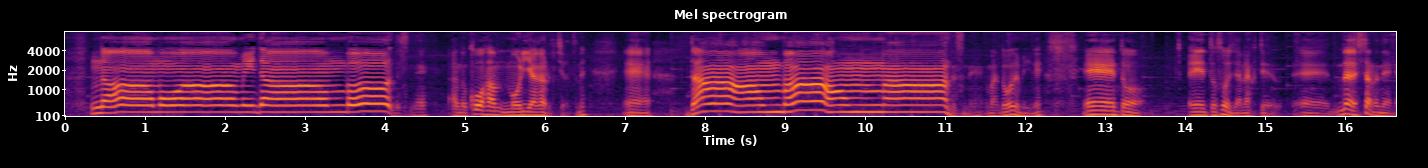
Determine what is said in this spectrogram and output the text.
「ナモアミダンボ」ですね。あの後半盛り上がるってやつね。えー、ダンボンマーですね。まあどうでもいいね。えっ、ー、とえっ、ー、とそうじゃなくてえー、だしたらね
